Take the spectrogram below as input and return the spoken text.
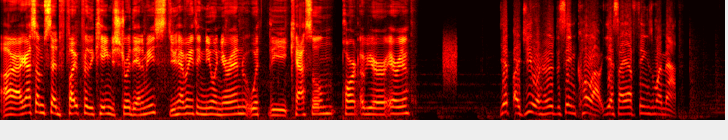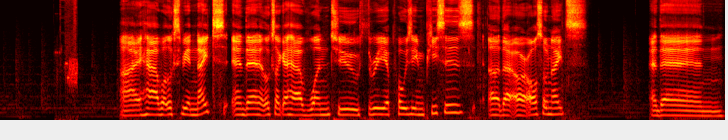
Alright, I got something said fight for the king, destroy the enemies. Do you have anything new on your end with the castle part of your area? Yep, I do. I heard the same call out. Yes, I have things on my map. I have what looks to be a knight, and then it looks like I have one, two, three opposing pieces uh, that are also knights. And then...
